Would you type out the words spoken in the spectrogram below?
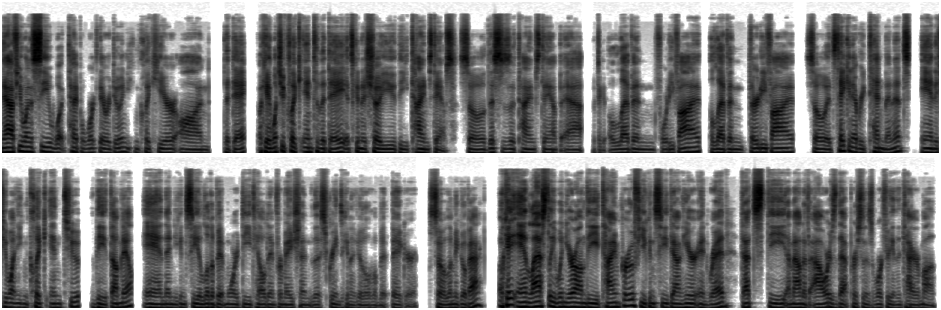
Now, if you want to see what type of work they were doing, you can click here on the day. Okay, once you click into the day, it's going to show you the timestamps. So this is a timestamp at 11:45, 11:35. So it's taken every 10 minutes. And if you want, you can click into the thumbnail and then you can see a little bit more detailed information. The screen's going to get a little bit bigger. So let me go back. Okay, and lastly, when you're on the time proof, you can see down here in red, that's the amount of hours that person has worked for the entire month.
